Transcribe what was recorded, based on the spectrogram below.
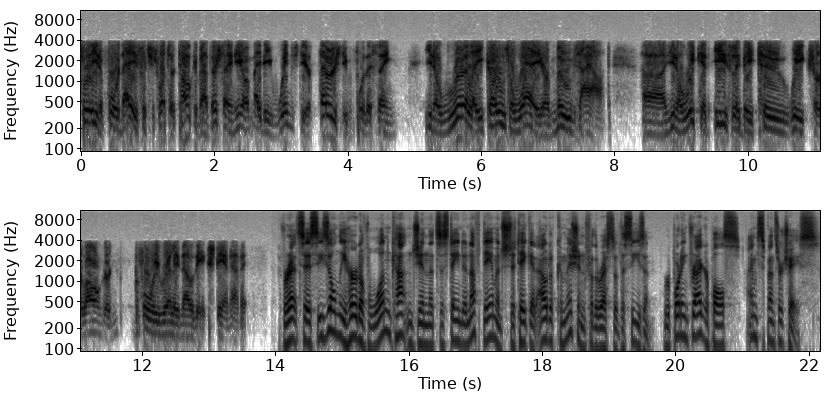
three to four days, which is what they're talking about, they're saying, you know, it may be Wednesday or Thursday before this thing you know, really goes away or moves out. Uh, you know, we could easily be two weeks or longer before we really know the extent of it. Verett says he's only heard of one cotton gin that sustained enough damage to take it out of commission for the rest of the season. Reporting for AgriPulse, I'm Spencer Chase.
